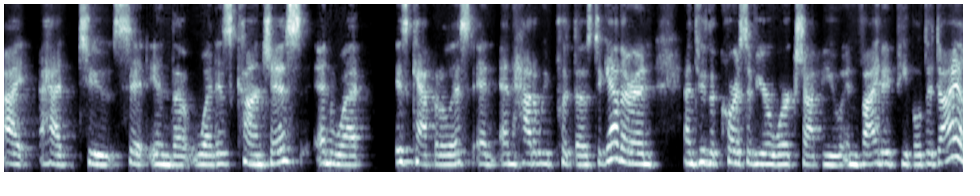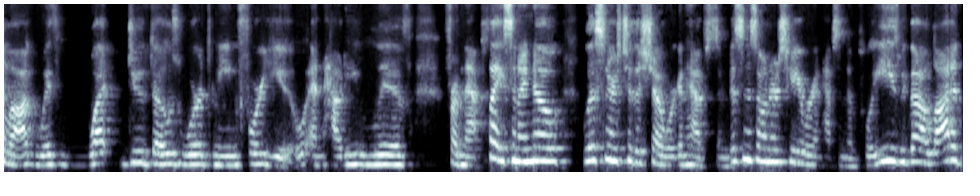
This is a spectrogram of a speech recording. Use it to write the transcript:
I had to sit in the what is conscious and what is capitalist and, and how do we put those together? And and through the course of your workshop you invited people to dialogue with what do those words mean for you and how do you live from that place? And i know listeners to the show we're going to have some business owners here we're going to have some employees we've got a lot of,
